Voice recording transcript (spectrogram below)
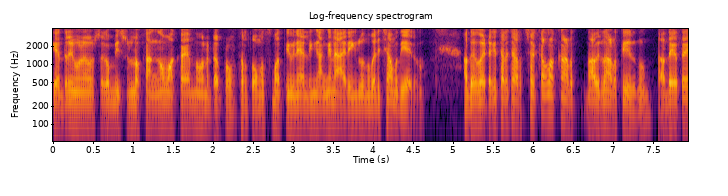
കേന്ദ്ര ന്യൂനപക്ഷ കമ്മീഷനിലൊക്കെ അംഗമാക്കുക എന്ന് പറഞ്ഞിട്ട് പ്രൊഫസർ തോമസ് മാത്യുവിനെ അല്ലെങ്കിൽ അങ്ങനെ ആരെങ്കിലും ഒന്ന് വലിച്ചാൽ മതിയായിരുന്നു. അദ്ദേഹമായിട്ടൊക്കെ ചില ചർച്ചകളൊക്കെ അവർ നടത്തിയിരുന്നു. അദ്ദേഹത്തെ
